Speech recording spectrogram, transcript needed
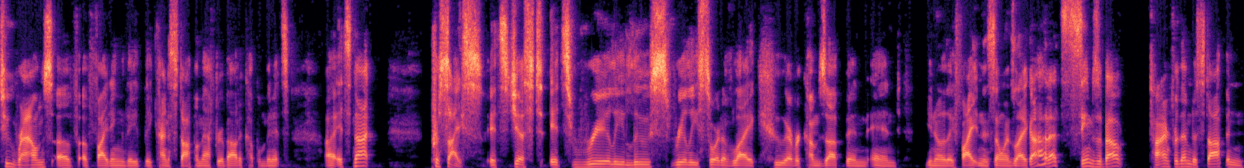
two rounds of of fighting. They they kind of stop them after about a couple minutes. Uh, it's not precise. It's just it's really loose, really sort of like whoever comes up and and you know they fight and then someone's like, ah, oh, that seems about time for them to stop and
